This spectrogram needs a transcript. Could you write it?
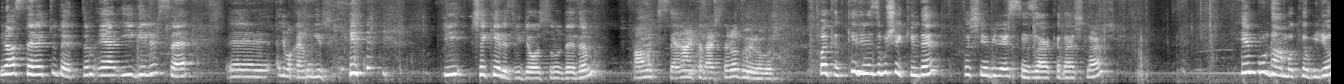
biraz tereddüt ettim. Eğer iyi gelirse eee, hadi bakalım gir. bir çekeriz videosunu dedim. Almak isteyen arkadaşlara duyurulur. Bakın kedinizi bu şekilde taşıyabilirsiniz arkadaşlar. Hem buradan bakabiliyor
